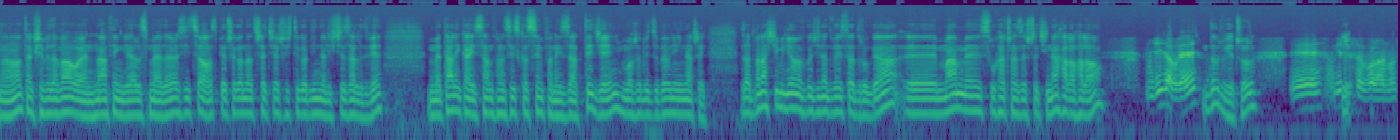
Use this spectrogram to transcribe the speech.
No, tak się wydawało. And Nothing Else Matters. I co? Z pierwszego na trzecie, sześć tygodni na liście zaledwie. Metallica i San Francisco Symphony za tydzień może być zupełnie inaczej. Za 12 milionów godzina 22. Yy, mamy słuchacza ze Szczecina. Halo, halo. Dzień dobry. Dobry wieczór. Yy, Mieczysław Wolanus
